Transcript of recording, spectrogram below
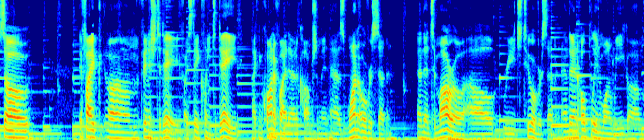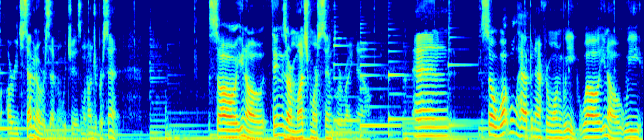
So if I um, finish today, if I stay clean today, I can quantify that accomplishment as 1 over 7. And then tomorrow I'll reach 2 over 7. And then hopefully in one week um, I'll reach 7 over 7, which is 100%. So, you know, things are much more simpler right now. And so, what will happen after one week? Well, you know, we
